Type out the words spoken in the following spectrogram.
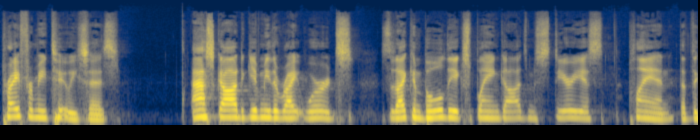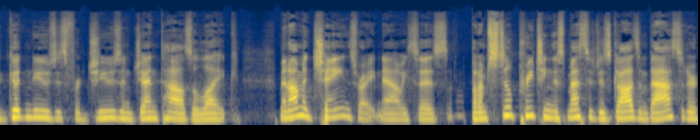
Pray for me too, he says. Ask God to give me the right words so that I can boldly explain God's mysterious plan that the good news is for Jews and Gentiles alike. Man, I'm in chains right now, he says, but I'm still preaching this message as God's ambassador.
